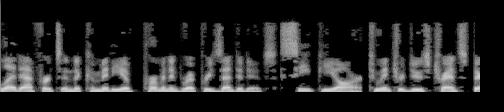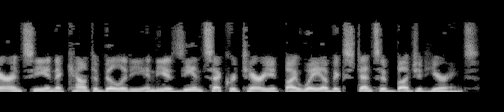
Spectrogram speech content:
led efforts in the Committee of Permanent Representatives CPR to introduce transparency and accountability in the ASEAN Secretariat by way of extensive budget hearings.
